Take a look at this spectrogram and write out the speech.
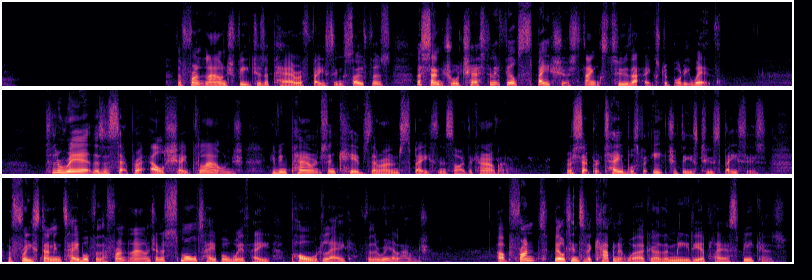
The front lounge features a pair of facing sofas, a central chest and it feels spacious thanks to that extra body width. To the rear, there's a separate L-shaped lounge, giving parents and kids their own space inside the caravan. There are separate tables for each of these two spaces, a freestanding table for the front lounge and a small table with a poled leg for the rear lounge. Up front, built into the cabinet work are the media player speakers.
